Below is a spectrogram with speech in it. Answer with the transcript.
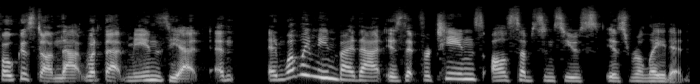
focused on that, what that means yet. And and what we mean by that is that for teens, all substance use is related.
